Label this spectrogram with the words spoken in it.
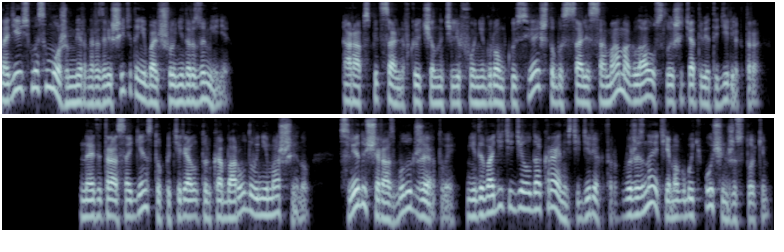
Надеюсь, мы сможем мирно разрешить это небольшое недоразумение». Араб специально включил на телефоне громкую связь, чтобы Салли сама могла услышать ответы директора. На этот раз агентство потеряло только оборудование и машину – в следующий раз будут жертвы. Не доводите дело до крайности, директор. Вы же знаете, я могу быть очень жестоким.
